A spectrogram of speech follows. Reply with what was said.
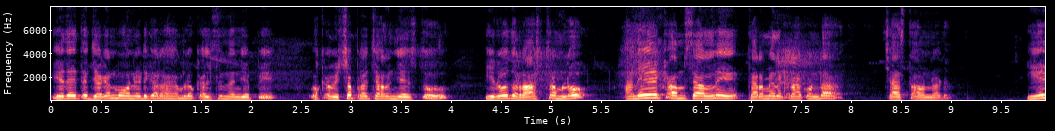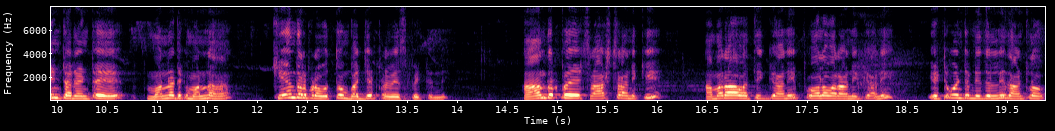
ఏదైతే జగన్మోహన్ రెడ్డి గారి హయాంలో కలిసిందని చెప్పి ఒక విష ప్రచారం చేస్తూ ఈరోజు రాష్ట్రంలో అనేక అంశాలని తెర మీదకి రాకుండా చేస్తూ ఉన్నాడు. ఏంటనంటే మొన్నటికి మొన్న కేంద్ర ప్రభుత్వం బడ్జెట్ ప్రవేశపెట్టింది. ఆంధ్రప్రదేశ్ రాష్ట్రానికి అమరావతికి కానీ పోలవరానికి కానీ ఎటువంటి నిధుల్ని దాంట్లో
